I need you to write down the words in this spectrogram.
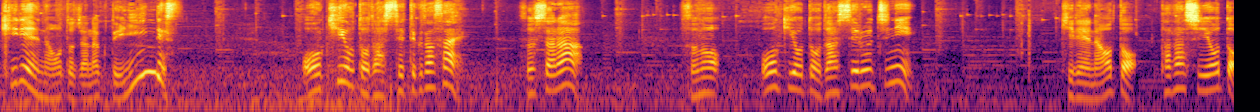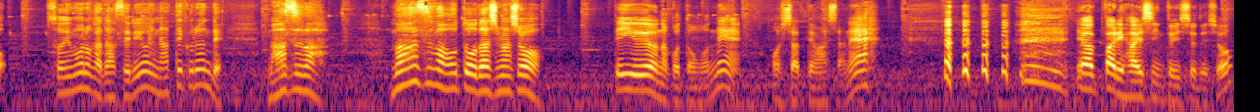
綺麗な音じゃなくていいんです。大きい音を出してってください。そしたらその大きい音を出してるうちに綺麗な音正しい音そういうものが出せるようになってくるんでまずはまずは音を出しましょう。っていうようなこともねおっしゃってましたね やっぱり配信と一緒でしょ？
